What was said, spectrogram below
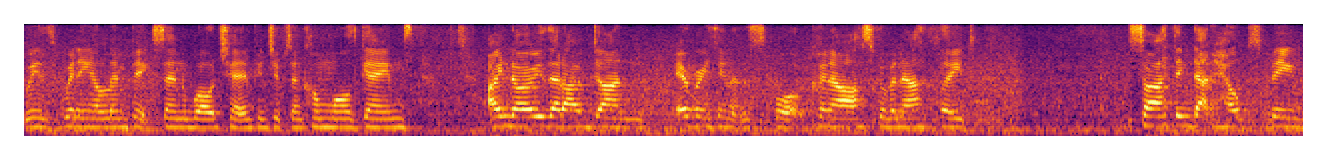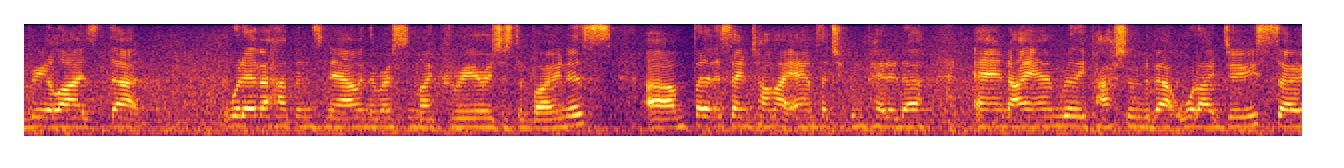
with winning Olympics and World Championships and Commonwealth Games. I know that I've done everything that the sport can ask of an athlete. So I think that helps me realise that whatever happens now in the rest of my career is just a bonus. Um, but at the same time, I am such a competitor and I am really passionate about what I do. So,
